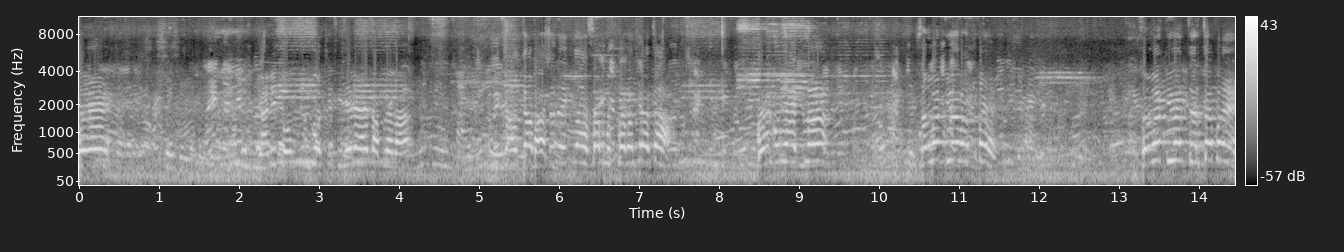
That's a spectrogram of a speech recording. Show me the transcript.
ते त्यांनी दोन तीन गोष्टी दिलेल्या आहेत आपल्याला. मी कालचा भाषण ऐकलं असा मुख्यमंत्र्याचा कोणी कोणी ऐकलं? सर्व टीव्हीवर वाचतंय सर्व टीव्हीवर चर्चा पण आहे.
